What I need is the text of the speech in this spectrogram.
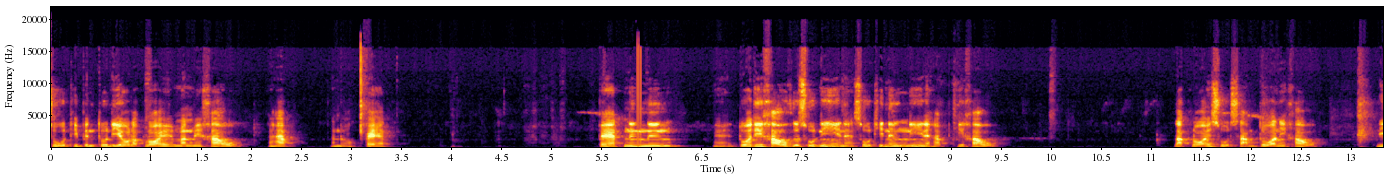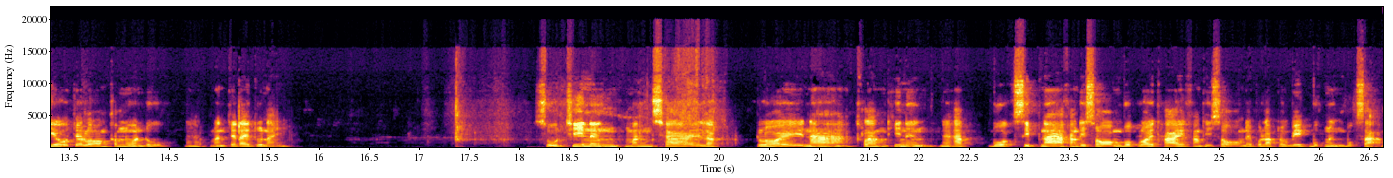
สูตรที่เป็นตัวเดียวหลักร้อยมันไม่เข้านะครับ มันออกแปดแปดหนึ่งหนึ่งตัวที่เข้าคือสูตรนี้นะสูตรที่หนึ่งนี่นะครับ ที่เข้า หลักร้อยสูตรสามตัวนี้เข้า เดี๋ยวจะลองคำนวณดูนะครับ มันจะได้ตัวไหน สูตรที่หนึ่งมันใช้หลักร้อยหน้าครั้งที่หนึ่งนะครับ บวกสิบหน้าครั้งที่สองบวกร้อยท้ายครั้งที่สองได้ผลลัพธ์ดอกเบี้ยบวกหนึ่งบวกสาม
